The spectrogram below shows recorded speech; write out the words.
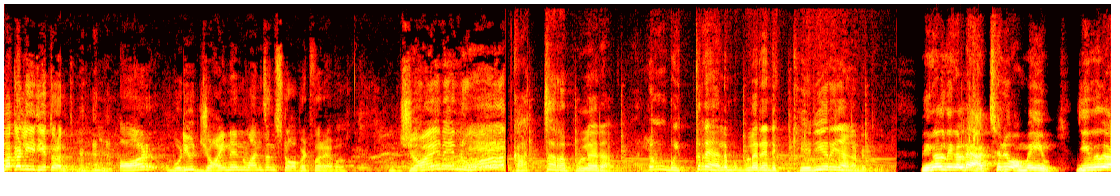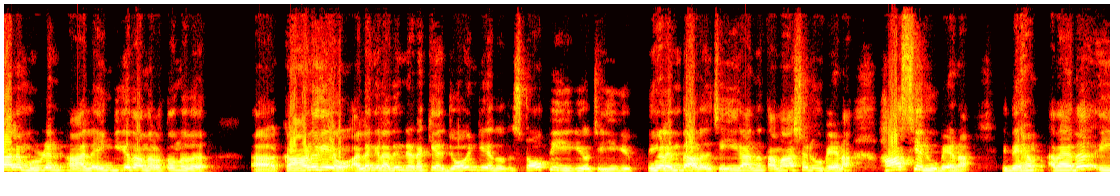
पकड़ लीजिए तुरंत or would you join in once and stop it forever join इन हुआ കച്ചറ പിള്ളേരാ അലമ്പ് ഇത്രയും അലമ്പ് പിള്ളേരെ എൻ്റെ കരിയർ ഞാൻ കണ്ടിട്ടില്ല നിങ്ങൾ നിങ്ങളുടെ അച്ഛനും അമ്മയും ജീവിതകാലം മുഴുവൻ ആ ലൈംഗികത നടത്തുന്നത് ആ, കാണുകയോ അല്ലെങ്കിൽ അതിന്റെ ഇടയ്ക്ക് ജോയിൻ ചെയ്തത് സ്റ്റോപ്പ് ചെയ്യുകയോ ചെയ്യുകയോ നിങ്ങൾ എന്താണ് ചെയ്യുക എന്ന് തമാശ രൂപേണ ഹാസ്യ രൂപേണ ഇദ്ദേഹം അതായത് ഈ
